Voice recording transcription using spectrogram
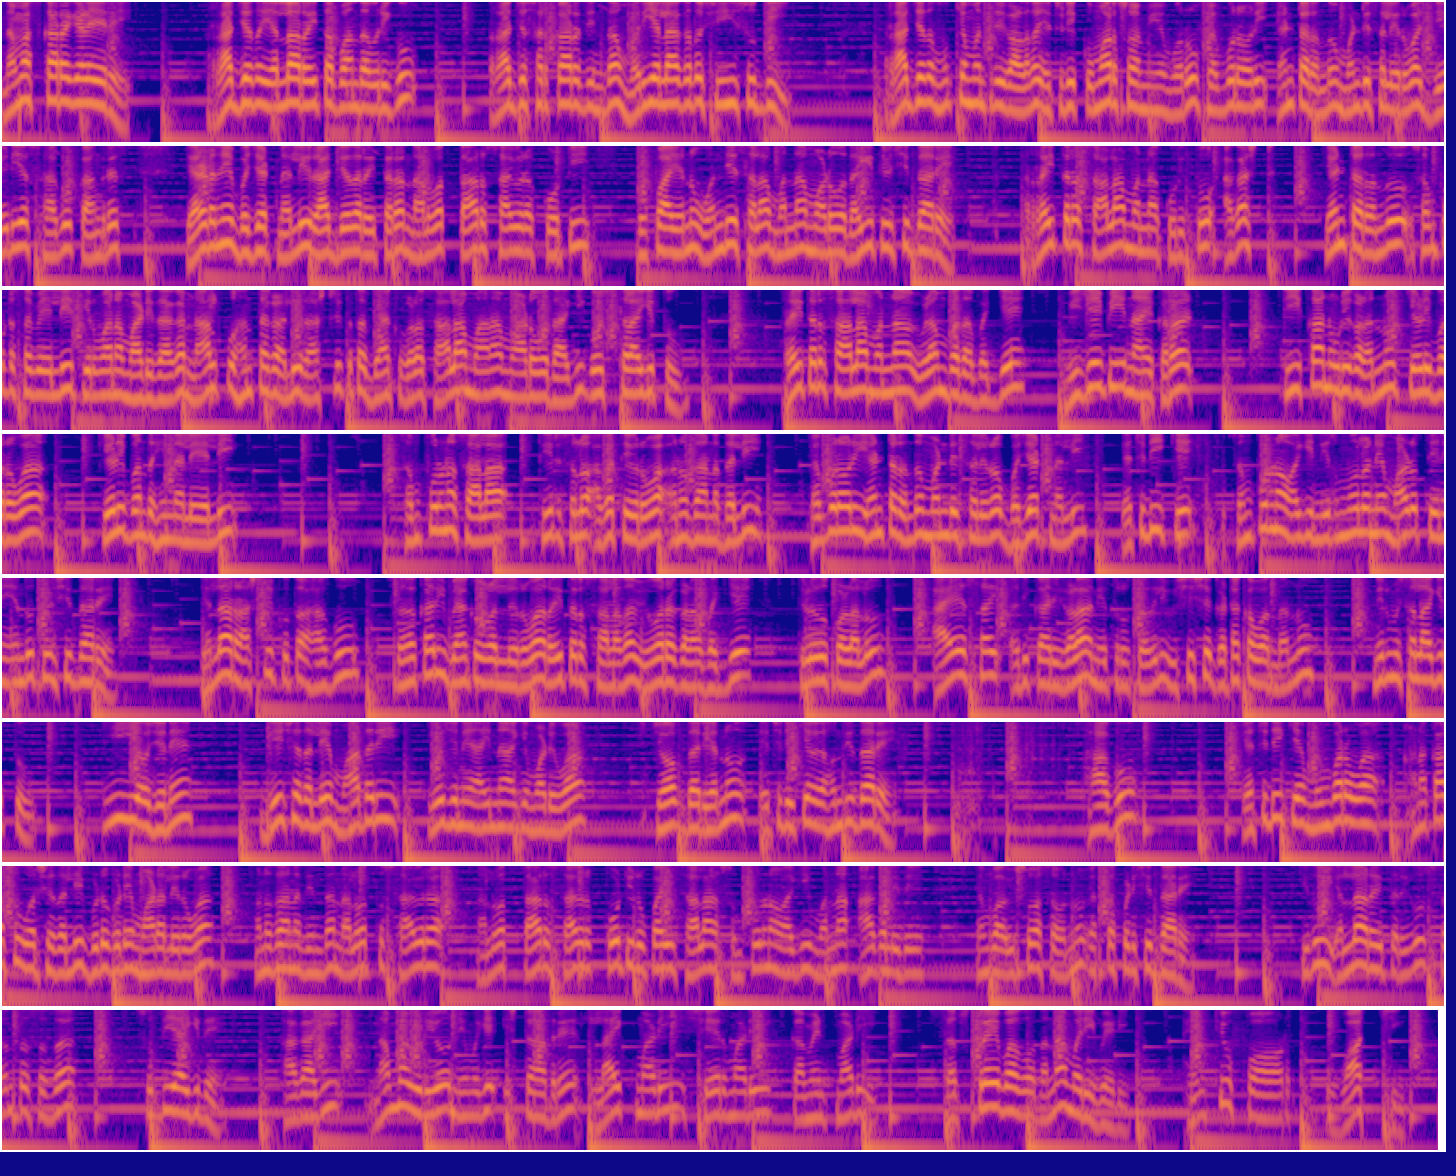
ನಮಸ್ಕಾರ ಗೆಳೆಯರೇ. ರಾಜ್ಯದ ಎಲ್ಲ ರೈತ ಬಾಂಧವರಿಗೂ ರಾಜ್ಯ ಸರ್ಕಾರದಿಂದ ಮರೆಯಲಾಗದ ಸಿಹಿ ಸುದ್ದಿ. ರಾಜ್ಯದ ಮುಖ್ಯಮಂತ್ರಿಗಳಾದ ಎಚ್ ಡಿ ಕುಮಾರಸ್ವಾಮಿ ಅವರು ಫೆಬ್ರವರಿ ಎಂಟರಂದು ಮಂಡಿಸಲಿರುವ ಜೆಡಿಎಸ್ ಹಾಗೂ ಕಾಂಗ್ರೆಸ್ ಎರಡನೇ ಬಜೆಟ್ನಲ್ಲಿ ರಾಜ್ಯದ ರೈತರ ನಲವತ್ತಾರು ಸಾವಿರ ಕೋಟಿ ರೂಪಾಯಿಯನ್ನು ಒಂದೇ ಸಲ ಮನ್ನಾ ಮಾಡುವುದಾಗಿ ತಿಳಿಸಿದ್ದಾರೆ. ರೈತರ ಸಾಲ ಮನ್ನಾ ಕುರಿತು ಆಗಸ್ಟ್ ಎಂಟರಂದು ಸಂಪುಟ ಸಭೆಯಲ್ಲಿ ತೀರ್ಮಾನ ಮಾಡಿದಾಗ ನಾಲ್ಕು ಹಂತಗಳಲ್ಲಿ ರಾಷ್ಟ್ರೀಕೃತ ಬ್ಯಾಂಕುಗಳ ಸಾಲ ಮನ್ನಾ ಮಾಡುವುದಾಗಿ ಘೋಷಿಸಲಾಗಿತ್ತು. ರೈತರ ಸಾಲ ಮನ್ನಾ ವಿಳಂಬದ ಬಗ್ಗೆ ಬಿಜೆಪಿ ನಾಯಕರ ಟೀಕಾ ನುಡಿಗಳನ್ನು ಕೇಳಿಬರುವ, ಕೇಳಿಬಂದ ಹಿನ್ನೆಲೆಯಲ್ಲಿ ಸಂಪೂರ್ಣ ಸಾಲ ತೀರಿಸಲು ಅಗತ್ಯವಿರುವ ಅನುದಾನದಲ್ಲಿ ಫೆಬ್ರವರಿ ಎಂಟರಂದು ಮಂಡಿಸಲಿರುವ ಬಜೆಟ್ನಲ್ಲಿ ಎಚ್ ಡಿ ಕೆ ಸಂಪೂರ್ಣವಾಗಿ ನಿರ್ಮೂಲನೆ ಮಾಡುತ್ತೇನೆ ಎಂದು ತಿಳಿಸಿದ್ದಾರೆ. ಎಲ್ಲ ರಾಷ್ಟ್ರೀಕೃತ ಹಾಗೂ ಸಹಕಾರಿ ಬ್ಯಾಂಕುಗಳಲ್ಲಿರುವ ರೈತರ ಸಾಲದ ವಿವರಗಳ ಬಗ್ಗೆ ತಿಳಿದುಕೊಳ್ಳಲು ಐಎಸ್ಐ ಅಧಿಕಾರಿಗಳ ನೇತೃತ್ವದಲ್ಲಿ ವಿಶೇಷ ಘಟಕವೊಂದನ್ನು ನಿರ್ಮಿಸಲಾಗಿತ್ತು. ಈ ಯೋಜನೆ ದೇಶದಲ್ಲೇ ಮಾದರಿ ಯೋಜನೆ ಯೋಜನೆಯನ್ನಾಗಿ ಮಾಡುವ ಜವಾಬ್ದಾರಿಯನ್ನು ಎಚ್ ಡಿ ಕೆ ಹೊಂದಿದ್ದಾರೆ. ಹಾಗೂ ಎಚ್ ಡಿ ಕೆ ಮುಂಬರುವ ಹಣಕಾಸು ವರ್ಷದಲ್ಲಿ ಬಿಡುಗಡೆ ಮಾಡಲಿರುವ ಅನುದಾನದಿಂದ ನಲವತ್ತು ಸಾವಿರ, ನಲವತ್ತಾರು ಸಾವಿರ ಕೋಟಿ ರೂಪಾಯಿ ಸಾಲ ಸಂಪೂರ್ಣವಾಗಿ ಮನ್ನಾ ಆಗಲಿದೆ ಎಂಬ ವಿಶ್ವಾಸವನ್ನು ವ್ಯಕ್ತಪಡಿಸಿದ್ದಾರೆ. ಇದು ಎಲ್ಲ ರೈತರಿಗೂ ಸಂತಸದ ಸುದ್ದಿಯಾಗಿದೆ. ಹಾಗಾಗಿ ನಮ್ಮ ವಿಡಿಯೋ ನಿಮಗೆ ಇಷ್ಟ ಆದರೆ ಲೈಕ್ ಮಾಡಿ, ಶೇರ್ ಮಾಡಿ, ಕಮೆಂಟ್ ಮಾಡಿ, ಸಬ್ಸ್ಕ್ರೈಬ್ ಆಗೋದನ್ನು ಮರಿಬೇಡಿ. Thank you for watching.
